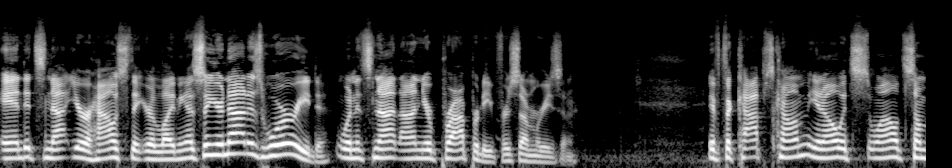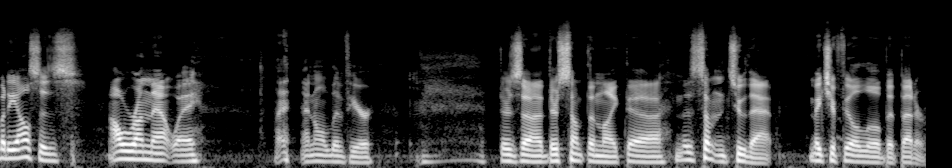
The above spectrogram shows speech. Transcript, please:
and it's not your house that you're lighting up. So you're not as worried when it's not on your property for some reason. If the cops come, you know, it's, well, it's somebody else's. I'll run that way. I don't live here. There's uh, there's something like uh, there's something to that. Makes you feel a little bit better.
